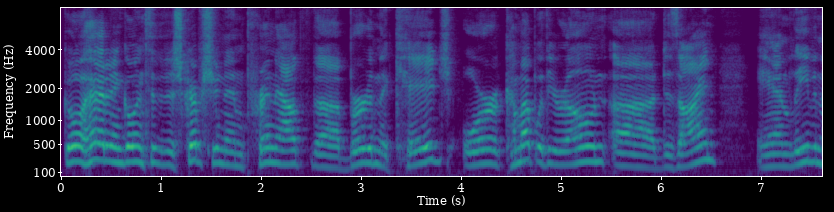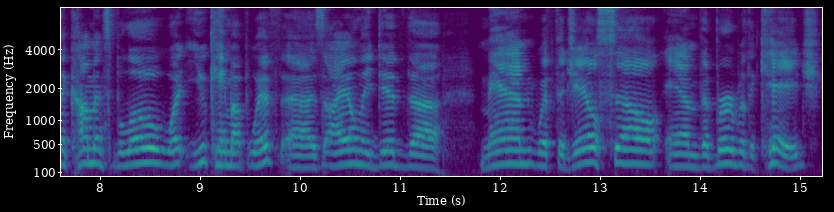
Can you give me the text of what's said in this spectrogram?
Go ahead and go into the description and print out the bird in the cage or come up with your own uh, design and leave in the comments below what you came up with as I only did the man with the jail cell and the bird with the cage.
